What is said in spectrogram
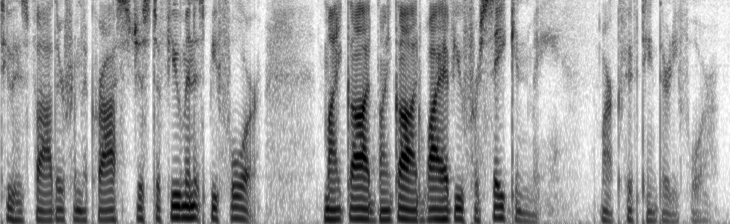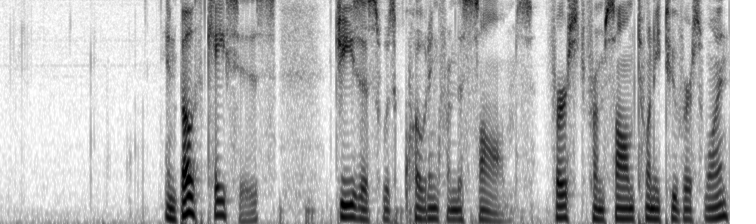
to his Father from the cross just a few minutes before My God, my God, why have you forsaken me? Mark 15:34. In both cases, Jesus was quoting from the Psalms, first from Psalm 22, verse 1,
